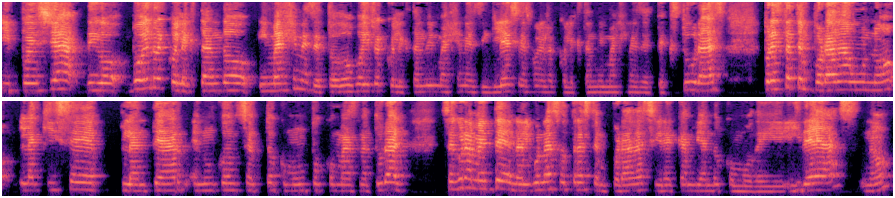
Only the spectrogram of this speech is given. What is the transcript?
y, pues ya, digo, voy recolectando imágenes de todo, voy recolectando imágenes de iglesias, voy recolectando imágenes de texturas. Pero esta temporada 1 la quise plantear en un concepto como un poco más natural. Seguramente en algunas otras temporadas iré cambiando como de ideas, ¿no?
